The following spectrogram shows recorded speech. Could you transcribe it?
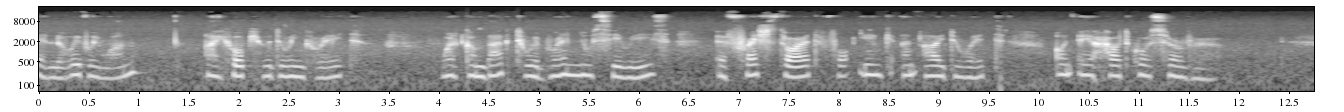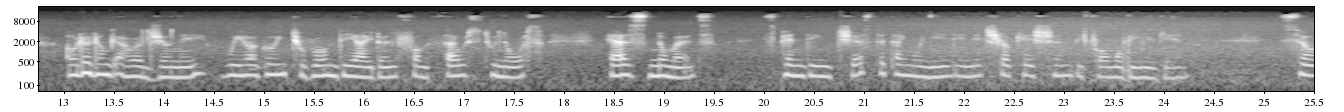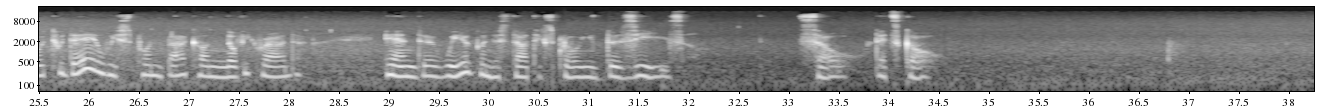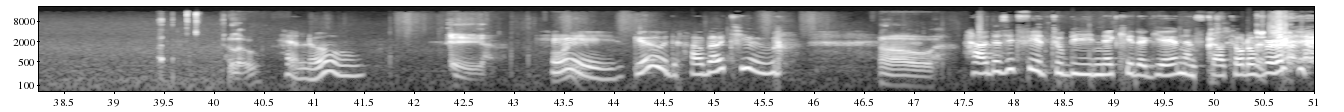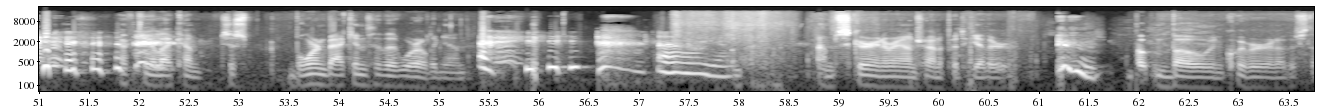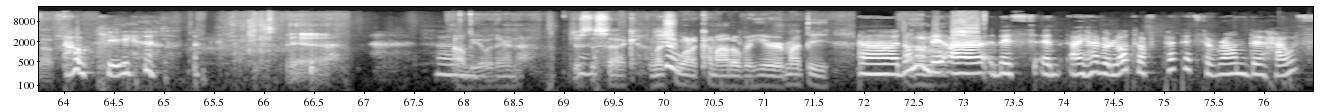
Hello, everyone. I hope you're doing great. Welcome back to a brand new series, a fresh start for Ink and I Duet on a hardcore server. All along our journey, we are going to roam the island from south to north as nomads, spending just the time we need in each location before moving again. So today we spawn back on Novigrad and uh, we are going to start exploring the Z's. So let's go. Hello. Hello. Hey. Hey, good. How about you? Oh, How does it feel to be naked again and start all over? I feel like I'm just born back into the world again. oh, yeah. I'm scurrying around trying to put together bow, and quiver and other stuff. Okay. Yeah. I'll be over there in a, just a sec. Unless Sure. you want to come out over here, it might be. Uh, I don't know. don't There are this, and I have a lot of puppets around the house.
